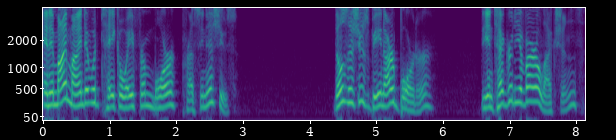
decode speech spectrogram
And in my mind, it would take away from more pressing issues. Those issues being our border, the integrity of our elections,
